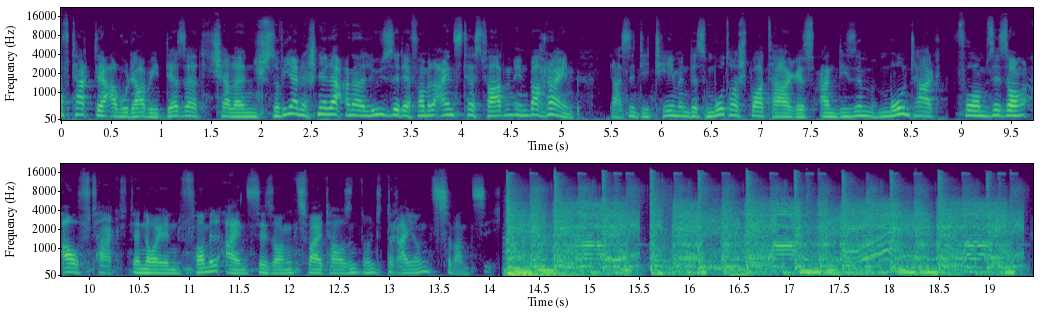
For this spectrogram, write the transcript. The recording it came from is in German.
Auftakt der Abu Dhabi Desert Challenge sowie eine schnelle Analyse der Formel 1 Testfahrten in Bahrain. Das sind die Themen des Motorsporttages an diesem Montag vorm Saisonauftakt der neuen Formel 1 Saison 2023.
